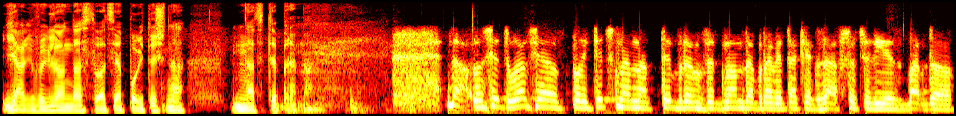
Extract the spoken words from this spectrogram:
Jak wygląda sytuacja polityczna nad Tybrem? No, sytuacja polityczna nad Tybrem wygląda prawie tak jak zawsze, czyli jest bardzo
